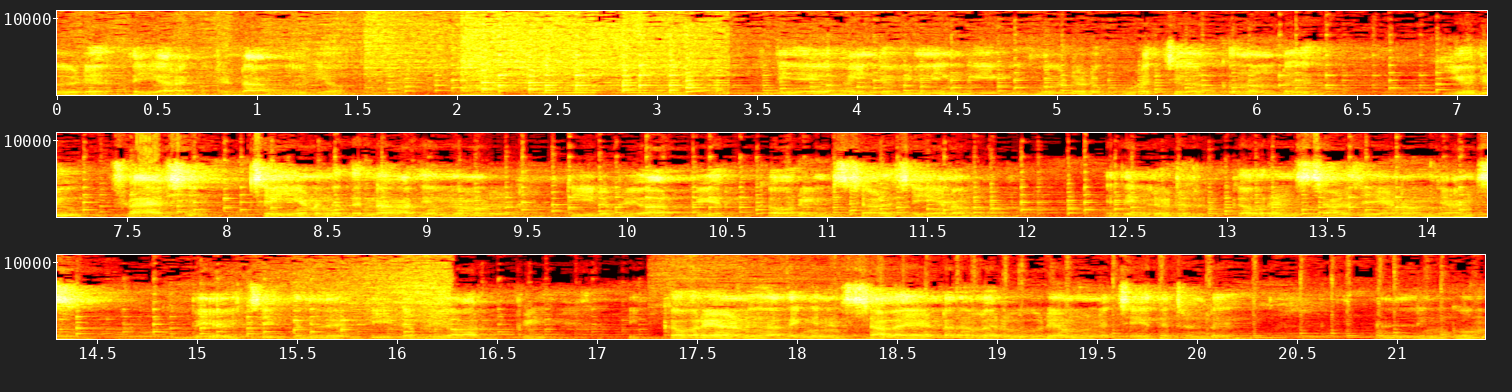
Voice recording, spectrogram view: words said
വീഡിയോ തയ്യാറാക്കിയിട്ടുണ്ട്. ആ വീഡിയോ ഇതിന് അതിന്റെ ലിങ്ക് ഈ വീഡിയോയുടെ കൂടെ ചേർക്കുന്നുണ്ട്. ഈ ഒരു ഫ്ലാഷ് ചെയ്യണമെങ്കിൽ തന്നെ ആദ്യം നമ്മൾ T W R P recovery install ചെയ്യണം. ഏതെങ്കിലും ഒരു റിക്കവറി ഇൻസ്റ്റാൾ ചെയ്യണം. ഞാൻ ഉപയോഗിച്ചിരിക്കുന്നത് ടി ഡബ്ല്യു ആർ പി റിക്കവറിയാണ് അതെങ്ങനെ ഇൻസ്റ്റാൾ ചെയ്യേണ്ടതെന്നുള്ള ഒരു വീഡിയോ മുന്നേ ചെയ്തിട്ടുണ്ട്. ലിങ്കും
